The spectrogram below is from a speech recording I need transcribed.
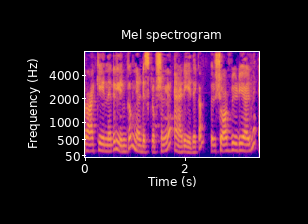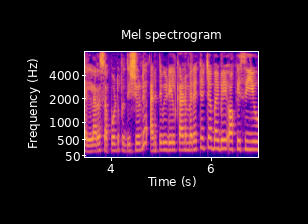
ട്രാക്ക് ചെയ്യുന്നതിന്റെ ലിങ്കും ഞാൻ ഡിസ്ക്രിപ്ഷനിൽ ആഡ് ചെയ്തേക്കാം. ഒരു ഷോർട്ട് വീഡിയോ ആയിരുന്നു. എല്ലാവരും സപ്പോർട്ട് പ്രതീക്ഷയുണ്ട്. അടുത്ത വീഡിയോയിൽ കാണും വരെ. Bye bye. Okay see you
